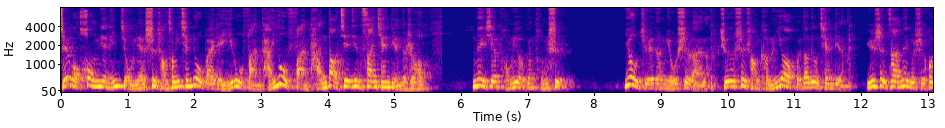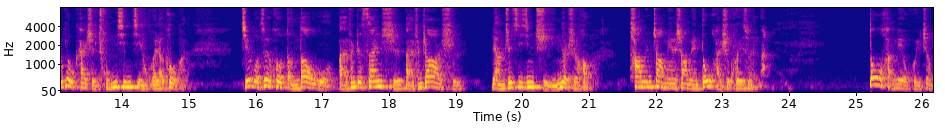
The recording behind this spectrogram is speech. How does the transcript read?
结果后面零九年市场从一千六百点一路反弹，又反弹到接近三千点的时候，那些朋友跟同事又觉得牛市来了，觉得市场可能又要回到六千点了，于是，在那个时候又开始重新捡回来扣款。结果最后等到我百分之三十、百分之二十两只基金止盈的时候。他们账面上面都还是亏损的，都还没有回正。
